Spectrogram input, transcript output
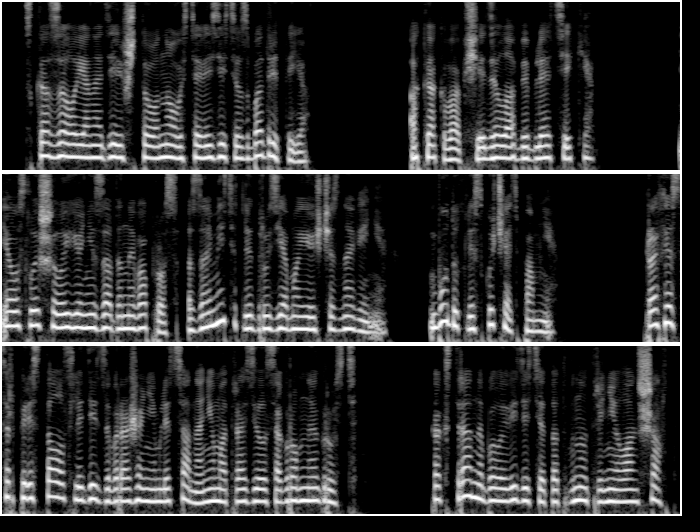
— сказала я, надеясь, что новость о визите взбодрит ее. «А как вообще дела в библиотеке?» Я услышала ее незаданный вопрос. Заметят ли друзья мое исчезновение? Будут ли скучать по мне? Профессор перестала следить за выражением лица, на нем отразилась огромная грусть. Как странно было видеть этот внутренний ландшафт,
